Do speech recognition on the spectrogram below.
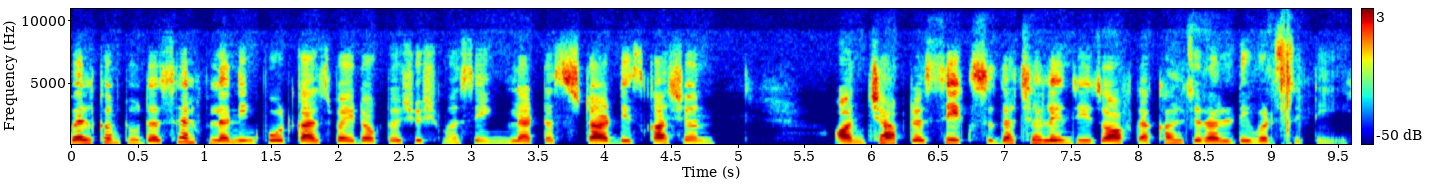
welcome to the Self Learning Podcast by Dr. Sushma Singh. Let us start discussion on chapter 6 The Challenges of the Cultural Diversity.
